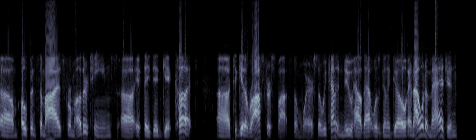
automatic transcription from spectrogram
um, open some eyes from other teams uh, if they did get cut uh, to get a roster spot somewhere. So we kind of knew how that was going to go, and I would imagine.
